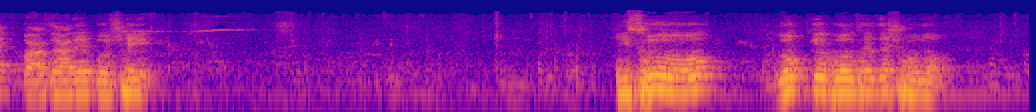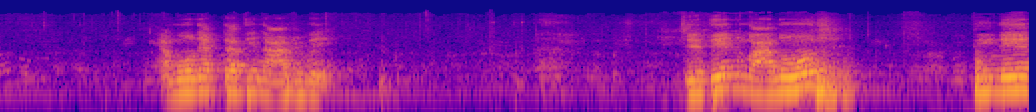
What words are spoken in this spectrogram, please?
এক বাজারে বসে কিছু লোককে বলছে যে, শোনো এমন একটা দিন আসবে। যেদিন মানুষ দিনের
